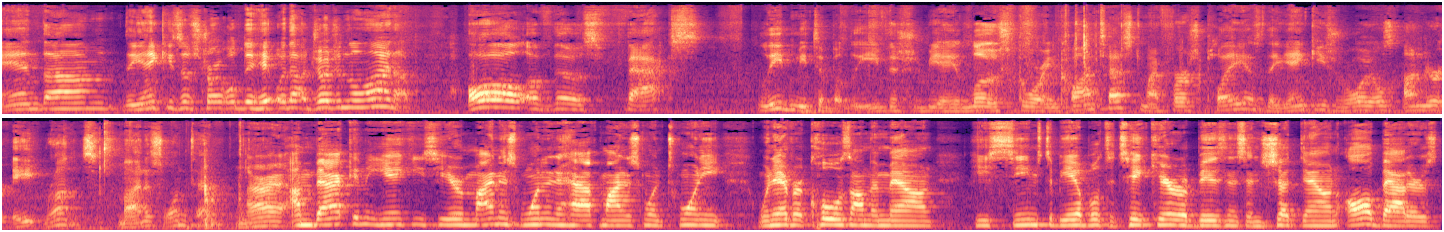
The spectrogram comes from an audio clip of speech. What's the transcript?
And um, the Yankees have struggled to hit without judging the lineup. All of those facts lead me to believe this should be a low scoring contest. My first play is the Yankees Royals under eight runs, minus 110. All right, I'm back in the Yankees here, minus one and a half, minus 120. Whenever Cole's on the mound, he seems to be able to take care of business and shut down all batters.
